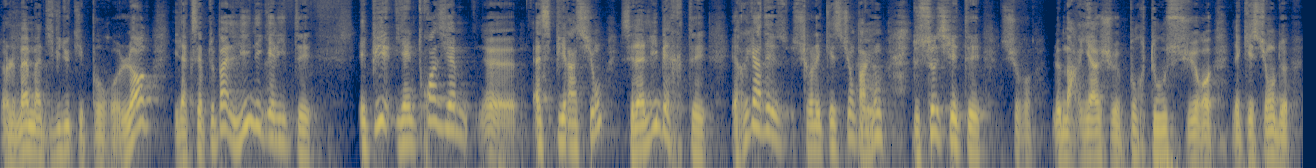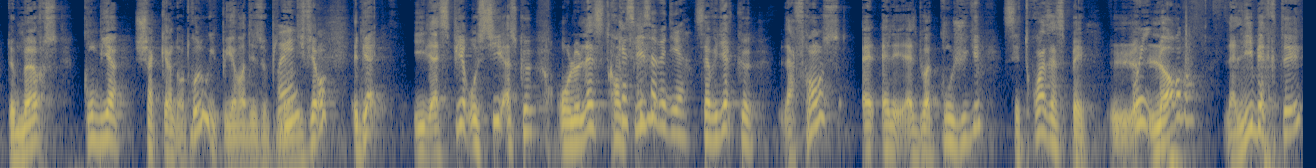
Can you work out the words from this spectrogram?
dans le même individu qui est pour l'ordre, il n'accepte pas l'inégalité. Et puis, il y a une troisième euh, aspiration, c'est la liberté. Et regardez sur les questions, par exemple, de société, sur le mariage pour tous, sur les questions de, mœurs, combien chacun d'entre nous, il peut y avoir des opinions différentes, eh bien, il aspire aussi à ce qu'on le laisse tranquille. Qu'est-ce que ça veut dire? Ça veut dire que la France, elle, doit conjuguer ces trois aspects. L'ordre, la liberté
